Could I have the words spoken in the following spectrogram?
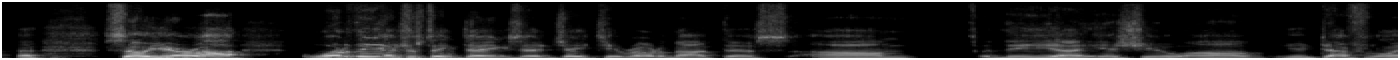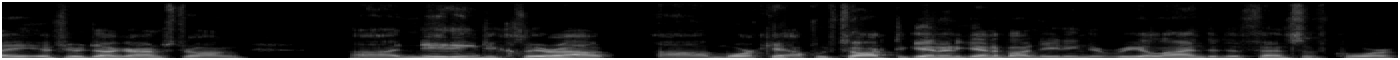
so you're uh one of the interesting things that JT wrote about this um the uh, issue of you definitely if you're Doug Armstrong uh needing to clear out uh more cap. We've talked again and again about needing to realign the defensive core.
